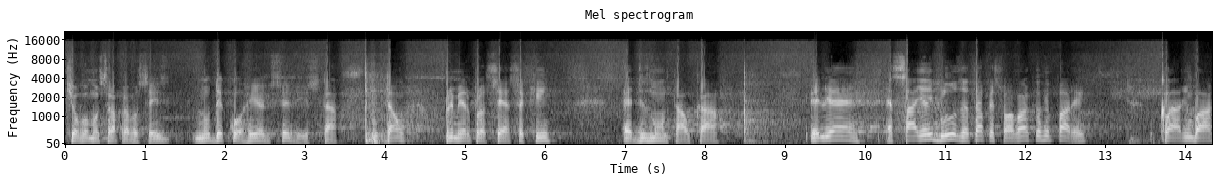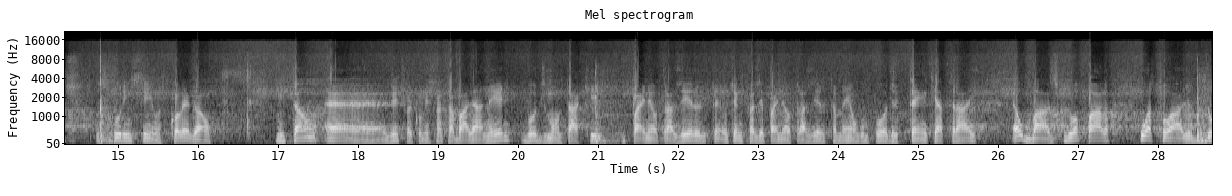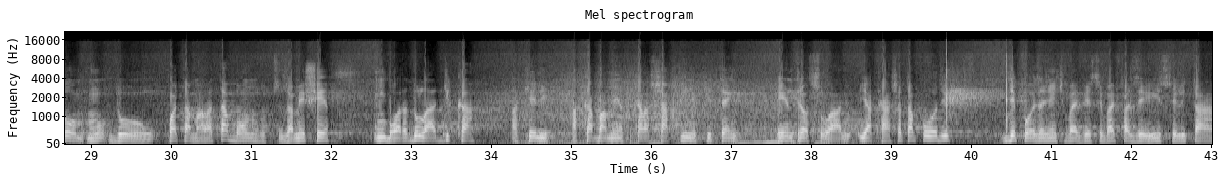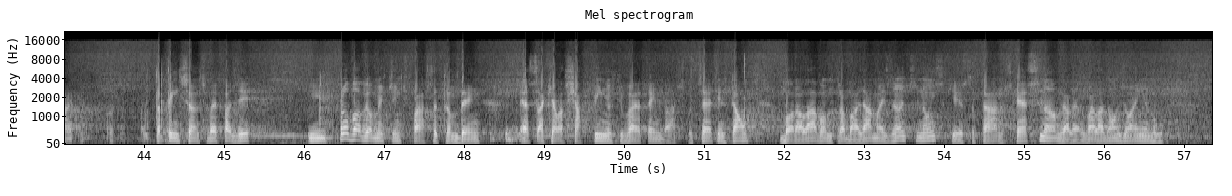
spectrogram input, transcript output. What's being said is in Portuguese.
que eu vou mostrar para vocês no decorrer do serviço, tá? Então, o primeiro processo aqui é desmontar o carro. Ele é, é saia e blusa, tá pessoal? Agora que eu reparei. Claro embaixo, escuro em cima, ficou legal. Então, é, a gente vai começar a trabalhar nele. Vou desmontar aqui o painel traseiro. Eu tenho que fazer painel traseiro também, algum podre que tem aqui atrás. É o básico do Opala. O assoalho do, do porta-mala tá bom, não vou precisar mexer. Embora do lado de cá, aquele acabamento, aquela chapinha que tem entre o assoalho e a caixa tá podre. Depois a gente vai ver se vai fazer isso. Ele tá, tá pensando se vai fazer e provavelmente a gente faça também essa, aquela chapinha que vai até embaixo, tá certo? Então, bora lá, vamos trabalhar, mas antes não esqueça, tá? Não esquece não, galera. Vai lá dar um joinha no,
